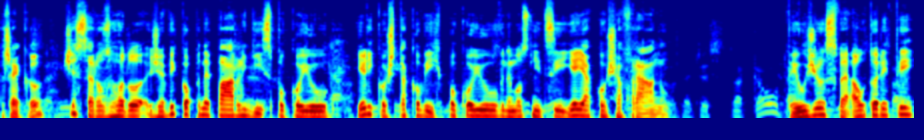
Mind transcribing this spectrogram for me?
Řekl, že se rozhodl, že vykopne pár lidí z pokojů, jelikož takových pokojů v nemocnici je jako šafránu. Využil své autority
